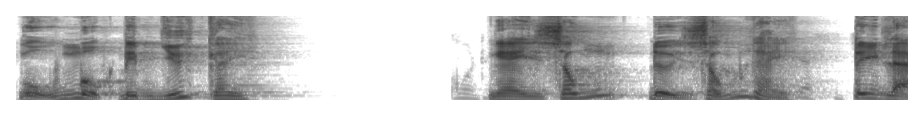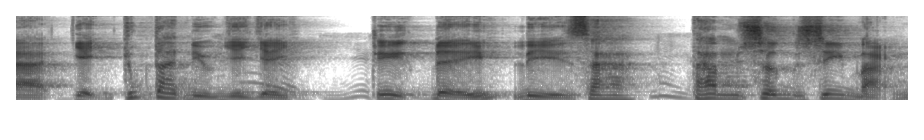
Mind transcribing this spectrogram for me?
ngủ một đêm dưới cây. Ngày sống, đời sống này, đây là dạy chúng ta điều gì vậy? Triệt để lìa xa, tham sân si mạng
